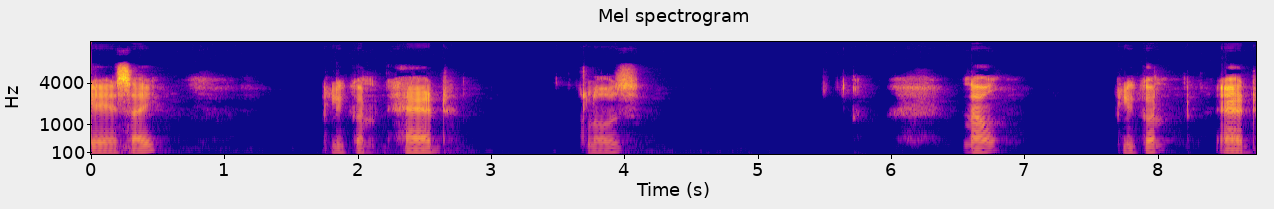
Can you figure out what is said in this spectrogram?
ksi click on add close. Now click on add.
